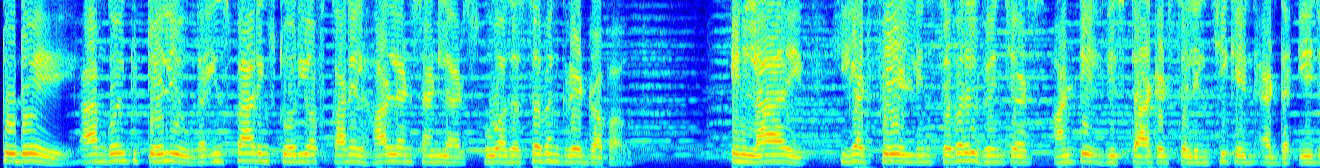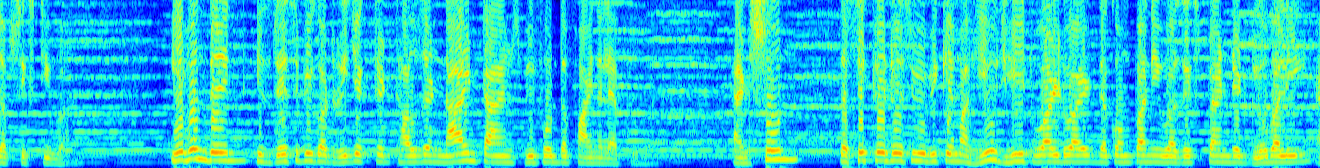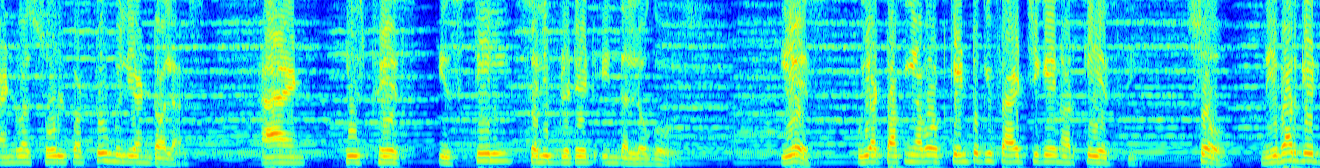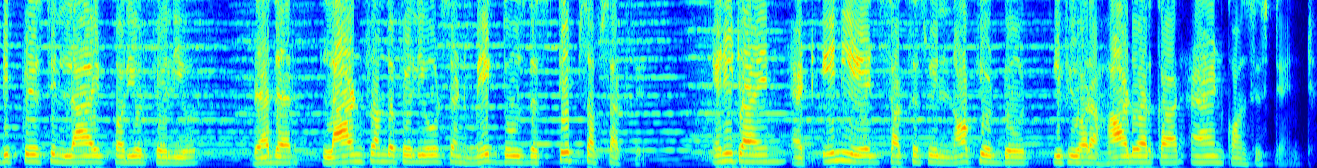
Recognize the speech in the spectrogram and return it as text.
Today, I am going to tell you the inspiring story of Colonel Harland Sanders, who was a 7th grade dropout. In life, he had failed in several ventures until he started selling chicken at the age of 61. Even then, his recipe got rejected 1009 times before the final approval. And soon, the secret recipe became a huge hit worldwide. The company was expanded globally and was sold for $2 million. And his face is still celebrated in the logos. Yes, we are talking about Kentucky Fried Chicken or KFC. So, never get depressed in life for your failure. Rather, learn from the failures and make those the steps of success. Anytime, at any age, success will knock your door if you are a hard worker and consistent.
